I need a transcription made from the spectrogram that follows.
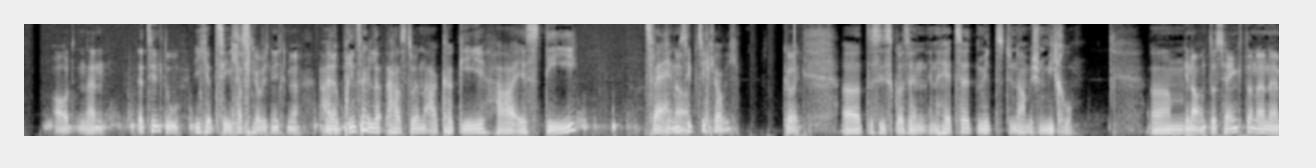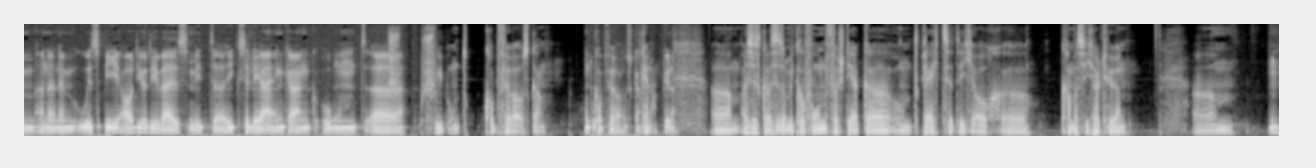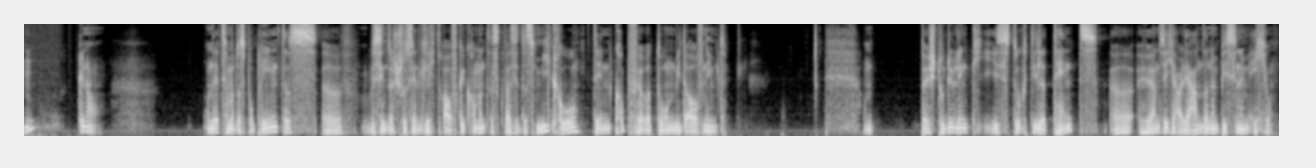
nein, erzähl du. Ich erzähle Ich hab's, glaube ich, nicht mehr. Also ja. prinzipiell hast du ein AKG HSD 271, glaube ich. Korrekt. Äh, das ist quasi ein, ein Headset mit dynamischem Mikro. Ähm, Genau, und das hängt an einem, an einem USB-Audio-Device mit äh, XLR-Eingang und, äh, Schwieb- und Kopfhörerausgang. und Kopfhörerausgang. Genau. genau. Ähm, also ist quasi der Mikrofonverstärker und gleichzeitig auch äh, kann man sich halt hören. Ähm, Mhm. Genau. Und jetzt haben wir das Problem, dass äh, wir sind dann schlussendlich draufgekommen, dass quasi das Mikro den Kopfhörerton mit aufnimmt. Und bei Studio Link ist durch die Latenz äh, hören sich alle anderen ein bisschen im Echo.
